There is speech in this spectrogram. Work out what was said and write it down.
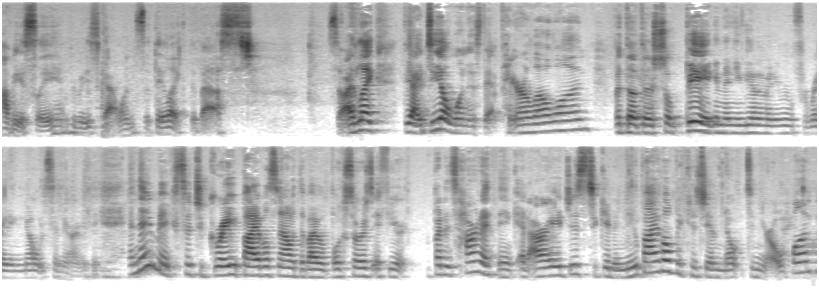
Obviously, everybody's got ones that they like the best. So I like the ideal one is that parallel one, but though they're so big, and then you don't have any room for writing notes in there or anything. And they make such great Bibles now with the Bible bookstores. If you're, but it's hard, I think, at our ages to get a new Bible because you have notes in your old one.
